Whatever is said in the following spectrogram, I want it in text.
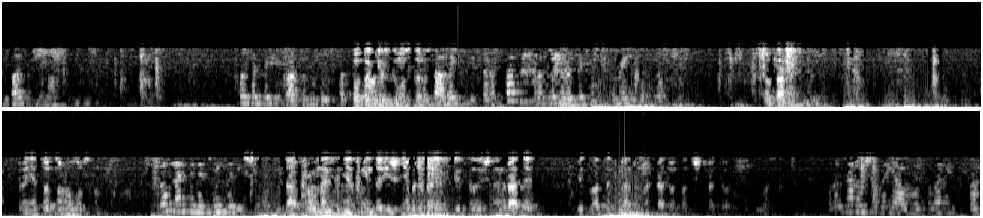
2012. По сертифікату буде По успадкування. Баківському старосту. Так, батьківський старостат, розробили її затвердили. Хто за? Прийнято одноголосно. Про внесення змін до рішення. Да, про внесення змін до рішення Божедарівської селищної ради від 25.05.24 року. Будь ласка. Розглянувши заяву товариства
